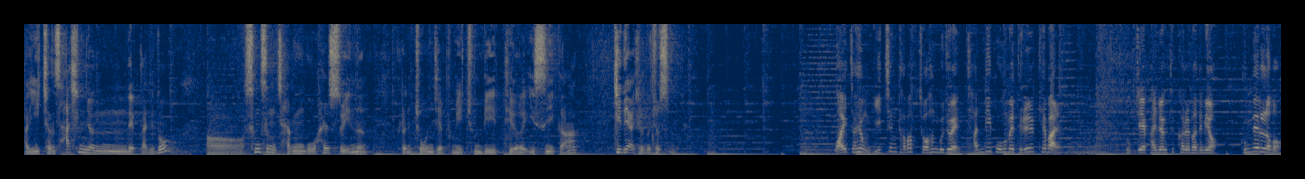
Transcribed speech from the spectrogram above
아, 2040년대까지도 어, 승승장구할 수 있는 그런 좋은 제품이 준비되어 있으니까 기대하셔도 좋습니다. Y자형 2층 다밥 저항 구조의 잔디 보호 매트를 개발. 국제 발명 특허를 받으며 국내를 넘어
